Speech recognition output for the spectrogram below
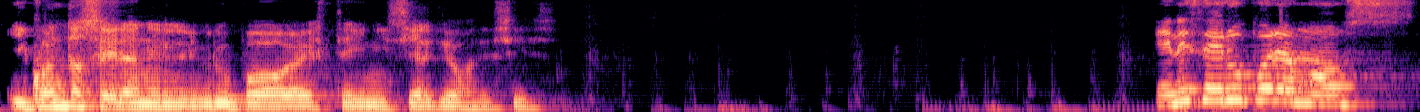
¿Y cuántos eran en el grupo este inicial que vos decís? En ese grupo éramos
